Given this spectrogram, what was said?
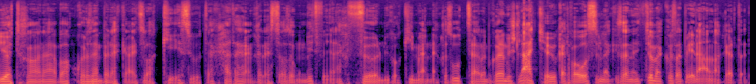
jött Kanadába, akkor az emberek általában készültek heteken keresztül azon, mit vegyenek föl, mikor kimennek az utcára, amikor nem is látja őket valószínűleg, hiszen egy tömeg közepén állnak. Érted?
